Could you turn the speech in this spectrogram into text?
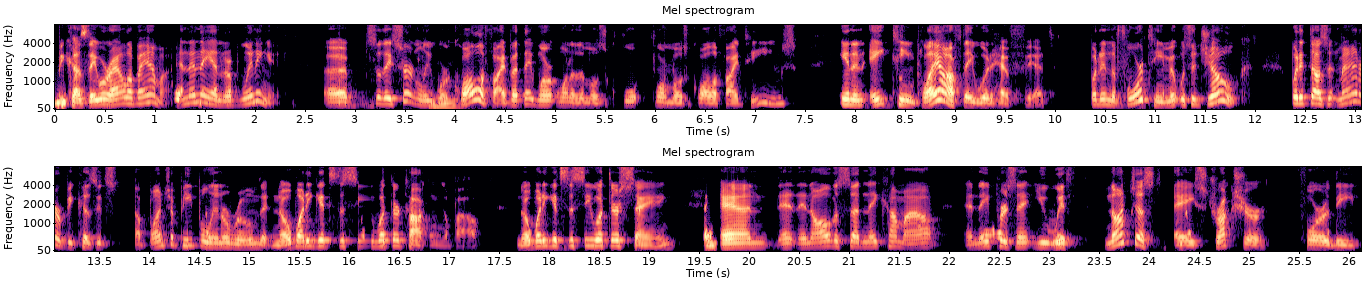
because they were Alabama, and then they ended up winning it. Uh, so they certainly were hmm. qualified, but they weren't one of the most four, four most qualified teams. In an 18 playoff, they would have fit, but in the four team, it was a joke. But it doesn't matter because it's a bunch of people in a room that nobody gets to see what they're talking about. Nobody gets to see what they're saying. And, and, and all of a sudden they come out and they present you with not just a structure for the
